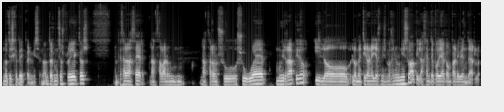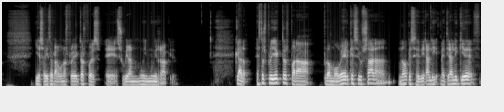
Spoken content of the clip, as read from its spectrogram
no tienes que pedir permiso, ¿no? Entonces muchos proyectos empezaron a hacer, lanzaban un, lanzaron su, web muy rápido y lo, metieron ellos mismos en Uniswap y la gente podía comprar y venderlo. Y eso hizo que algunos proyectos pues eh, subieran muy, muy rápido. Claro, estos proyectos para promover que se usaran, ¿no? que se diera metiera liquidez,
